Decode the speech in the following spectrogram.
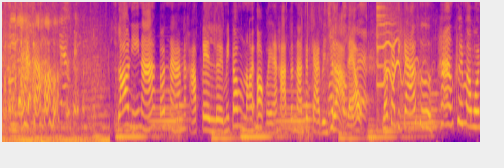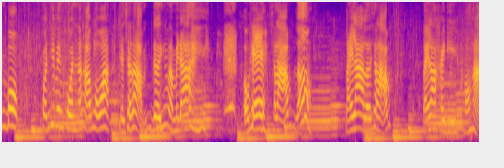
นกินแล้วรอบนี้นะ ต้นน้ำนะคะ เป็นเลยไม่ต้องน้อยออกเลยนะคะ ต้นน้ำจะกลายเป็นฉลามแล้ว แล้วกติกาคือห้ามขึ้นมาบนบก คนที่เป็นคนนะคะ เพราะว่าเดี๋ยวฉลามเดินขึ้นมาไม่ได้ โอเค ฉลามเริ่มไล่ล่าเลยฉลามไล่ล่าใครดีมองหา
